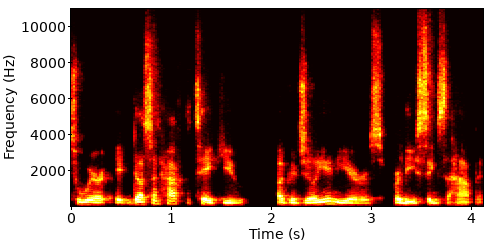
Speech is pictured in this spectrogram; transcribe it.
to where it doesn't have to take you a gajillion years for these things to happen.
